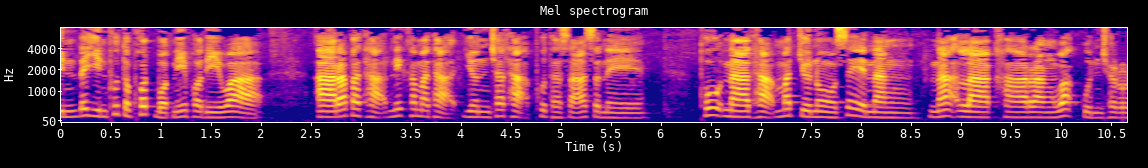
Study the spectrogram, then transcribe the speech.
ยินได้ยินพุทธพจน์บทนี้พอดีว่า อารัพถะนิคมถะยุนชะถะพุทธศาสเน ทุนาถะมัจจุโนเซนังณลาคารังวะกุญชโร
